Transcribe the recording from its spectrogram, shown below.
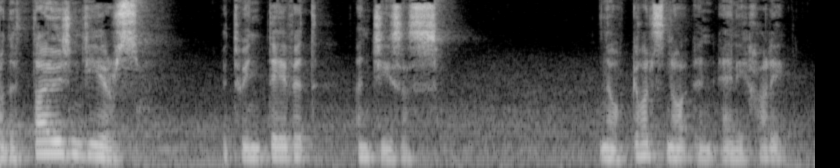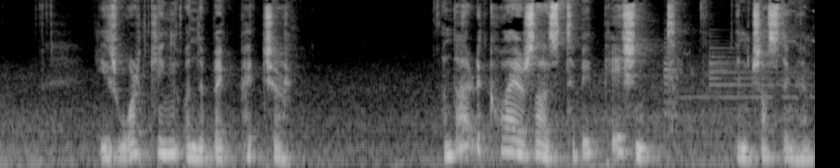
Or the thousand years between David and Jesus. No, God's not in any hurry. He's working on the big picture. And that requires us to be patient in trusting Him.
